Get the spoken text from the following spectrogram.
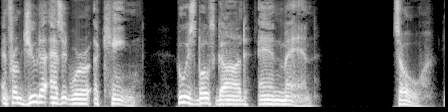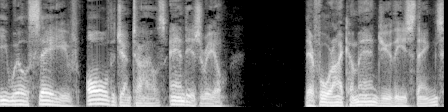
And from Judah as it were a king, who is both God and man. So he will save all the Gentiles and Israel. Therefore I command you these things,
